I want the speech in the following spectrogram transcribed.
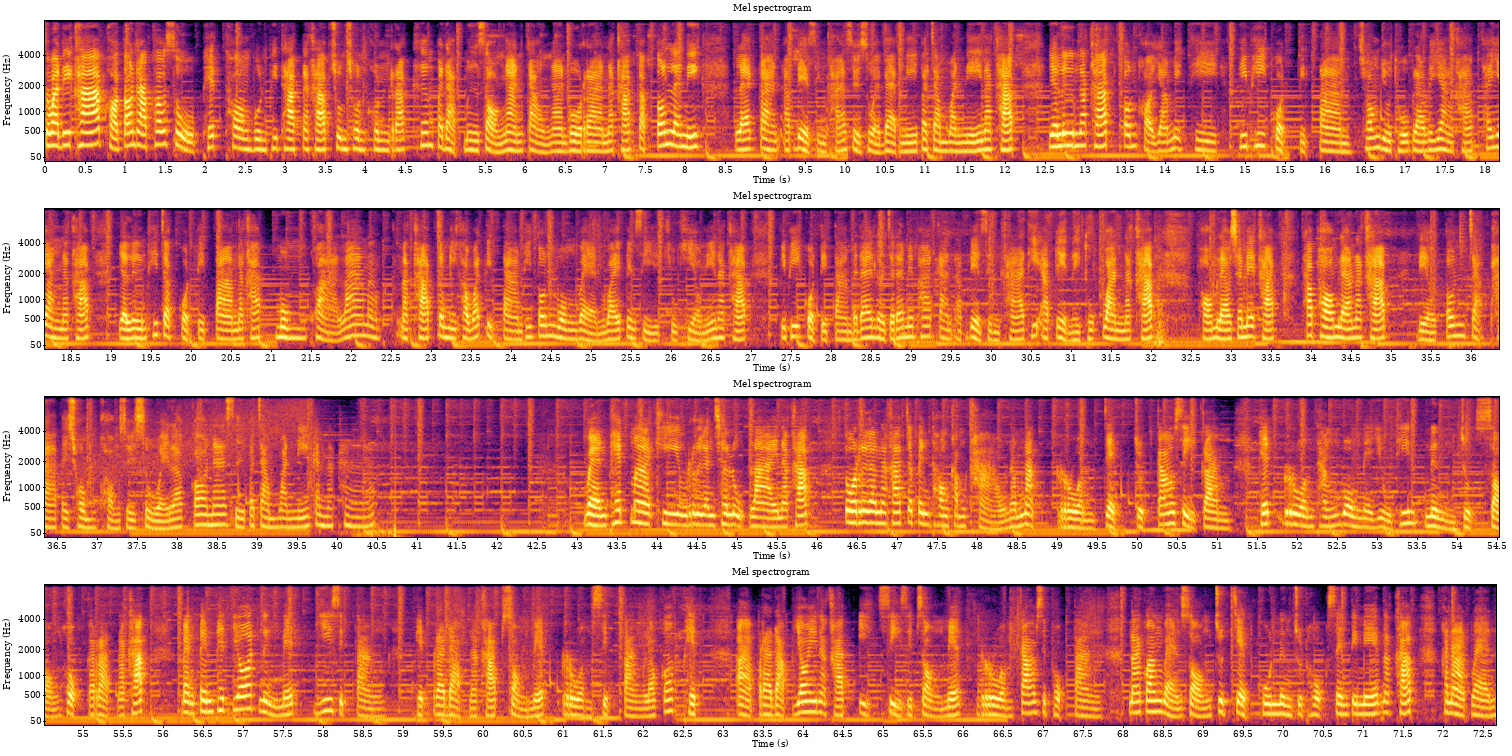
สวัสดีครับ ขอต้อนรับเข้าสู่เพชรทองบุญพิทักษ์นะครับ ชุมชนคนรักเครื่องประดับมือสองงานเก่างานโบราณนะครับ กับต้นและนิก และการอัปเดตสินค้าสวยๆ แบบนี้ประจำวันนี้นะครับ อย่าลืมนะครับ ต้นขอย้ำอีกที พี่ๆ กดติดตามช่อง YouTube แล้วหรือยังครับ ถ้ายังนะครับ อย่าลืมที่จะกดติดตามนะครับ มุมขวาล่างนะครับ จะมีคำว่าติดตามที่ต้นวงแหวนไว้เป็นสีเขียวๆนี้นะครับ พี่ๆ กดติดตามไปได้เลยจะได้ไม่พลาดการอัปเดตสินค้าที่อัปเดตในทุกวันนะครับ พร้อมแล้วใช่ไหมครับ ถ้าพร้อมแล้วนะครับ เดี๋ยวต้นจะพาไปชมของสวยๆ แล้วก็น่าซื้อประจำวันนี้กันนะครับแหวนเพชรมาคีเรือนฉลุลายนะครับ ตัวเรือนนะครับจะเป็นทองคำขาวน้ำหนักรวม 7.94 กรัม เพชรรวมทั้งวงเนี่ยอยู่ที่ 1.26 กรัตนะครับ แบ่งเป็นเพชรยอด 1 เม็ด20 ตังค์เพชรประดับนะครับ 2 เม็ดรวม 10 ตังค์แล้วก็เพชร ประดับย่อยนะครับอีก 42 เม็ดรวม 96 ตังค์หน้ากว้างแหวน 2.7คูณ1.6เซนติเมตรนะครับ ขนาดแหวน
